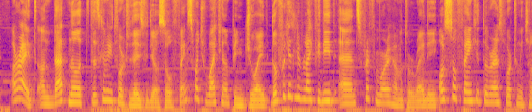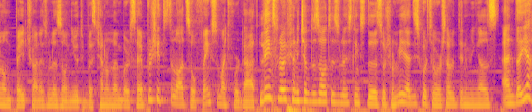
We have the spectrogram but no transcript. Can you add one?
Alright, on that note, that's gonna be it for today's video, so thanks so much for watching, I hope you enjoyed. Don't forget to leave a like if you did, and subscribe for more if you haven't already. Also, thank you to everyone supporting the channel on Patreon as well as on YouTube as channel members, I appreciate it a lot, so thanks so much for that. Links below if you wanna check those out, as well as links to the social media, Discord servers, everything else. And uh, yeah,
